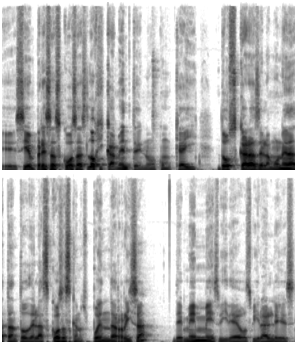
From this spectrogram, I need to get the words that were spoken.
Eh, siempre esas cosas, lógicamente, ¿no? Como que hay dos caras de la moneda, tanto de las cosas que nos pueden dar risa, de memes, videos virales,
